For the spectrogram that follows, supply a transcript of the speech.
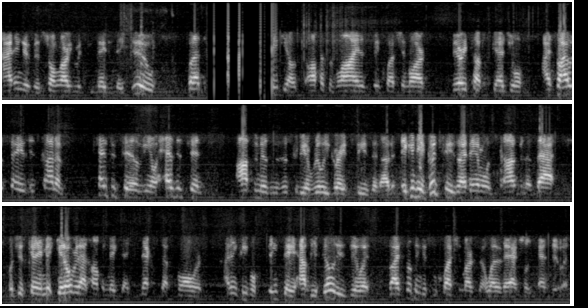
I think there's a strong argument to be made that they do. But I think you know, offensive line is a big question mark. Very tough schedule. I so I would say it's kind of tentative, you know, hesitant optimism that this could be a really great season. Uh, it could be a good season. I think everyone's confident of that, but just can they make, get over that hump and make that next step forward? I think people think they have the ability to do it, but I still think there's some question marks about whether they actually can do it.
